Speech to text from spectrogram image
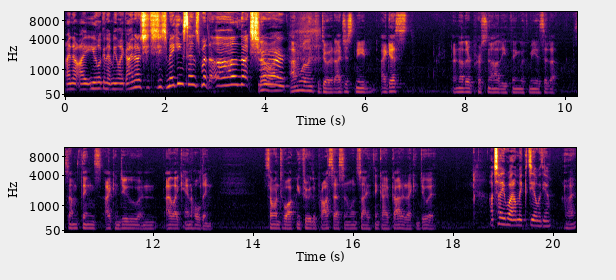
I know. I, you're looking at me like I know she, she's making sense, but uh, I'm not sure. No, I, I'm willing to do it. I just need, I guess, another personality thing with me is that uh, some things I can do, and I like hand holding. Someone to walk me through the process, and once I think I've got it, I can do it. I'll tell you what. I'll make a deal with you. All right.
